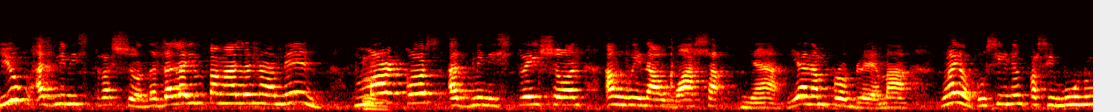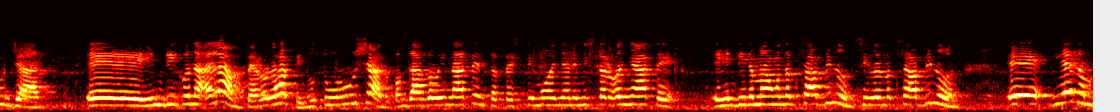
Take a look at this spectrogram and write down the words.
yung administrasyon, nadala yung pangalan namin. Marcos administration ang winawasak niya. Yan ang problema. Ngayon, kung sino yung pasimuno dyan, eh, hindi ko na alam. Pero lahat, tinuturo siya. Ano pang gagawin natin sa testimonya ni Mr. Onyate? Eh, hindi naman ako nagsabi nun. Sila nagsabi nun. Eh, yan ang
